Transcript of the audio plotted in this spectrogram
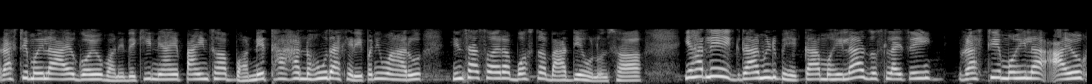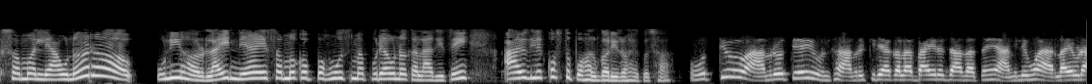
राष्ट्रिय महिला आयोग गयौँ भनेदेखि न्याय पाइन्छ भन्ने थाहा नहुँदाखेरि पनि उहाँहरू हिंसा सहेर बस्न बाध्य हुनुहुन्छ। यहाँले ग्रामीण भेगका महिला जसलाई चाहिँ राष्ट्रिय महिला आयोगसम्म ल्याउन र उनीहरूलाई न्यायसम्मको पहुँचमा पुर्याउनका लागि चाहिँ आयोगले कस्तो पहल गरिरहेको छ? हो त्यो हाम्रो त्यही हुन्छ। हाम्रो क्रियाकलाप बाहिर जाँदा चाहिँ हामीले उहाँहरूलाई एउटा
